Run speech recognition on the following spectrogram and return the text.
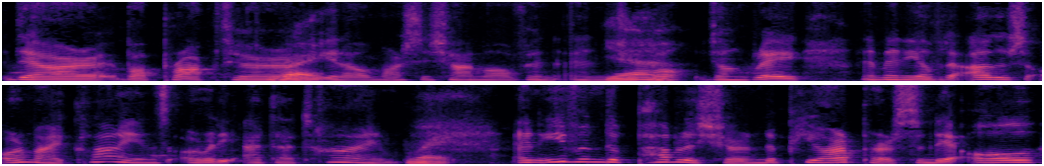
they are Bob Proctor, Right. you know, Marci Shimoff and, and Yeah. John Gray, and many of the others are my clients already at that time. Right. And even the publisher and the PR person, they all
